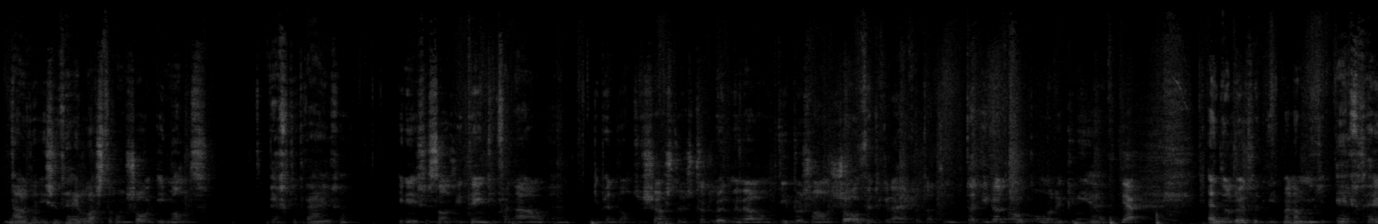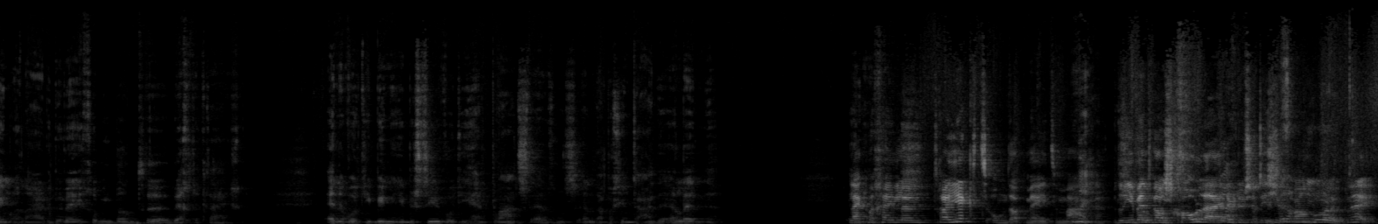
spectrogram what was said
Nou, dan is het heel lastig om zo iemand weg te krijgen. in eerste instantie denk je van nou, hè, je bent enthousiast, dus dat lukt me wel om die persoon zover te krijgen dat hij dat, hij dat ook onder de knie heeft. Ja. En dan lukt het niet, maar dan moet je echt helemaal naar aarde bewegen om iemand eh, weg te krijgen. En dan wordt hij binnen je bestuur wordt hij herplaatst ergens en dan begint daar de ellende. Lijkt me geen leuk traject om dat mee te maken. Nee, bedoel, je bent wel niet. schoolleider, Ja, dus het is je verantwoordelijk. Nee.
